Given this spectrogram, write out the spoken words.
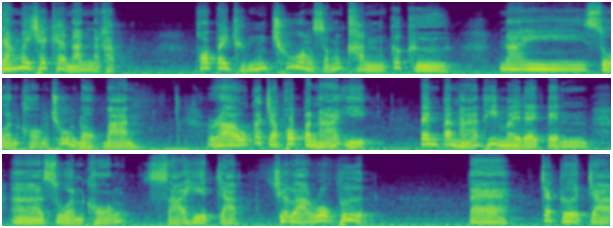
ยังไม่ใช่แค่นั้นนะครับพอไปถึงช่วงสำคัญก็คือในส่วนของช่วงดอกบาน เราก็จะพบปัญหาอีก เป็นปัญหาที่ไม่ได้เป็นส่วนของสาเหตุจากเชื้อราโรคพืช แต่จะเกิดจาก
